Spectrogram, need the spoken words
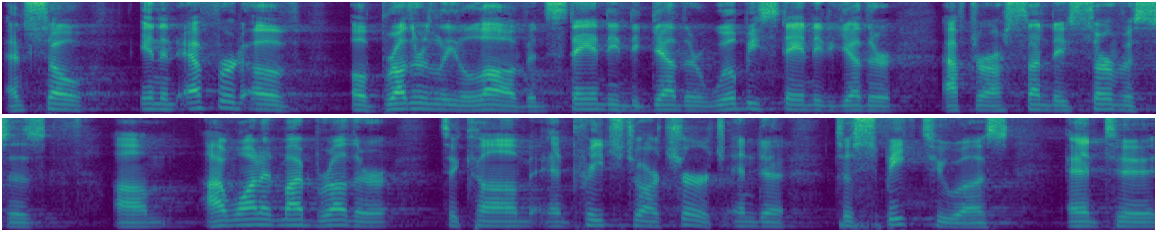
And so, in an effort of of brotherly love and standing together, we'll be standing together after our Sunday services. Um, I wanted my brother to come and preach to our church and to, to speak to us and to,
